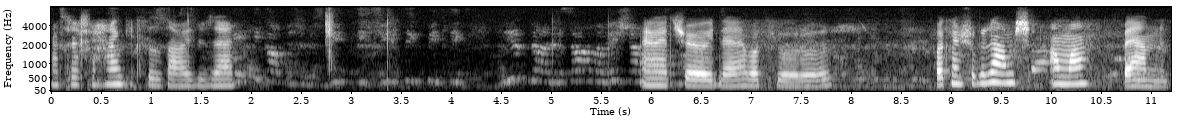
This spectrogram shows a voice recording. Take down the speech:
Arkadaşlar hangi kız daha güzel? Evet şöyle bakıyoruz. Bakın şu güzelmiş ama beğenmedim.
